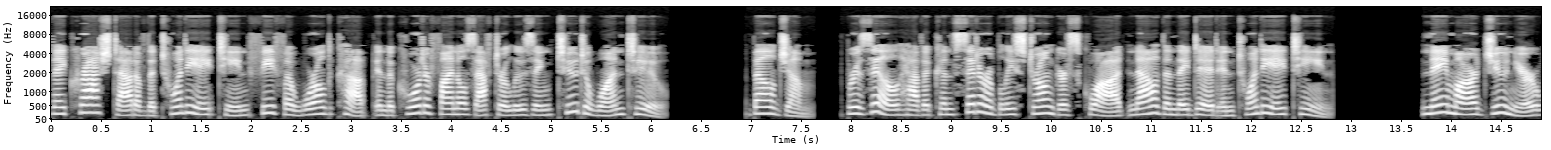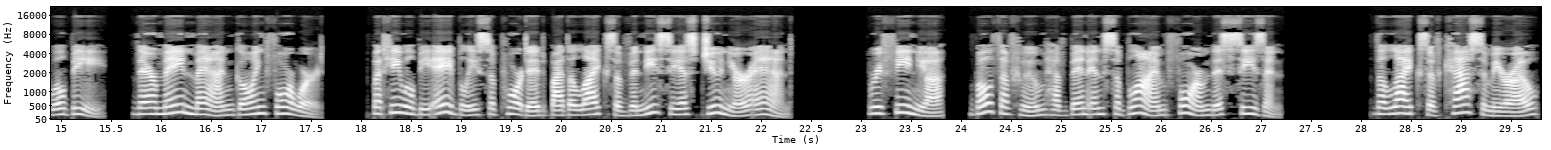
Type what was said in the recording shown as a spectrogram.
They crashed out of the 2018 FIFA World Cup in the quarterfinals after losing 2-1 to Belgium. Brazil have a considerably stronger squad now than they did in 2018. Neymar Jr. will be their main man going forward. But he will be ably supported by the likes of Vinicius Jr. and Raphinha, both of whom have been in sublime form this season. The likes of Casemiro,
